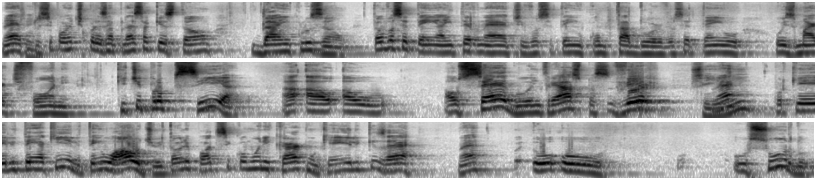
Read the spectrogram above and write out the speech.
né? Sim. Principalmente, por exemplo, nessa questão da inclusão. Então você tem a internet, você tem o computador, você tem o, o smartphone que te propicia a, ao, ao, ao cego, entre aspas, ver Sim. Né? Porque ele tem aqui, ele tem o áudio, então ele pode se comunicar com quem ele quiser. Né? O, o, o surdo,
